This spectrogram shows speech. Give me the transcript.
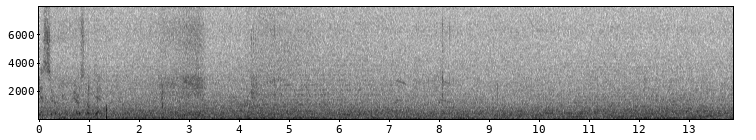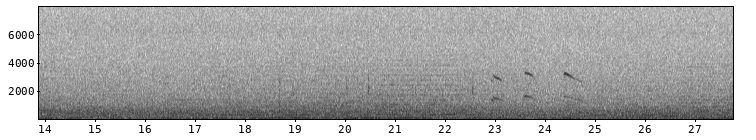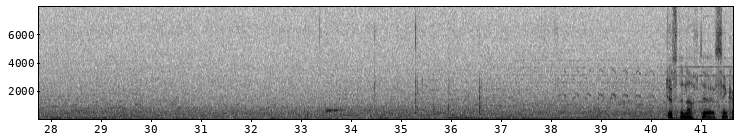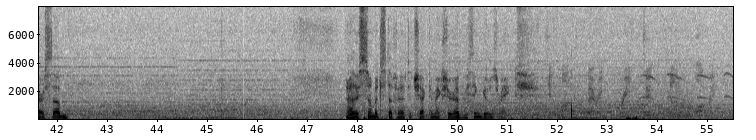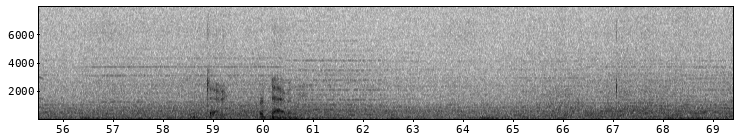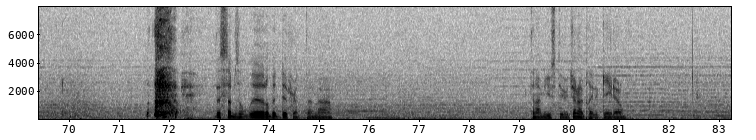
Yes, sir. Periscope down. Just enough to sink our sub. Oh, there's so much stuff I have to check to make sure everything goes right. This sub's a little bit different than uh, than I'm used to. I generally play the Gato,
